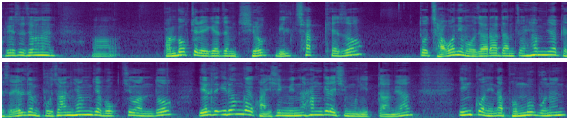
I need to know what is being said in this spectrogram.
그래서 저는 어 반복적으로 얘기하자면 지역 밀착해서 또 자원이 모자라다면 좀 협력해서 예를 들면 부산 형제복지원도 예를 들어 이런 거에 관심 있는 한겨레 신문이 있다면 인권이나 법무부는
